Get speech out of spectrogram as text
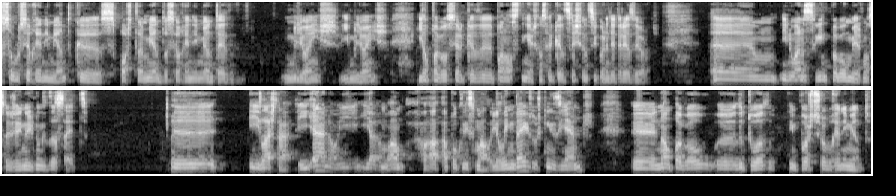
sobre o seu rendimento, que supostamente o seu rendimento é de milhões e milhões, e ele pagou cerca de, para o nosso dinheiro, são cerca de 643 euros. Um, e no ano seguinte pagou o mesmo, ou seja, em 2017. Uh, e lá está. E, ah, não, e, e há, há, há, pouco disse mal. Ele, em 10 dos 15 anos, uh, não pagou uh, de todo impostos sobre rendimento.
